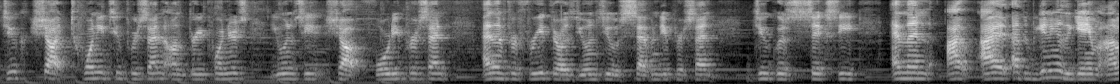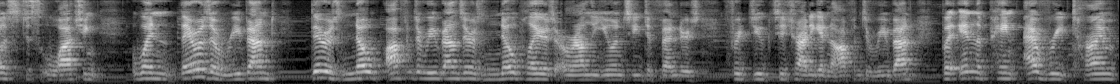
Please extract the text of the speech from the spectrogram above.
Duke shot 22% on three pointers. UNC shot 40%, and then for free throws, UNC was 70%. Duke was 60. And then I, I at the beginning of the game, I was just watching when there was a rebound. There was no offensive rebounds. There was no players around the UNC defenders for Duke to try to get an offensive rebound. But in the paint, every time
